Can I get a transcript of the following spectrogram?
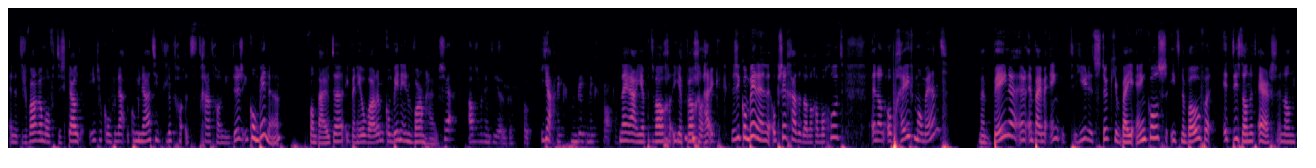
en het is warm of het is koud, iets van combina- combinatie, het, lukt, het gaat gewoon niet. Dus ik kom binnen van buiten. Ik ben heel warm. Ik kom binnen in een warm huis. Ja. Alles begint te jeuken. Oh, Ja. niks, niks, niks klappen. Nee, ja, je hebt het wel, je hebt wel gelijk. Dus ik kom binnen en op zich gaat het dan nog allemaal goed. En dan op een gegeven moment, mijn benen en, en bij mijn en, hier dit stukje bij je enkels, iets naar boven, het is dan het ergst. En dan,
